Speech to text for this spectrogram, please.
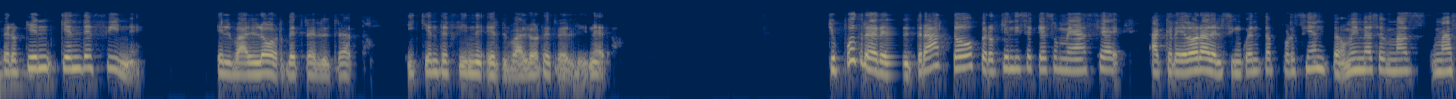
pero ¿quién, ¿quién define el valor de traer el trato? ¿Y quién define el valor del dinero? Yo puedo traer el trato, pero ¿quién dice que eso me hace acreedora del 50%? A mí me hace más, más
